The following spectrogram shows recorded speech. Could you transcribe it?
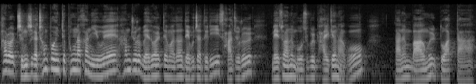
8월 증시가 1000포인트 폭락한 이후에 한 주를 매도할 때마다 내부자들이 4주를 매수하는 모습을 발견하고 나는 마음을 놓았다.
